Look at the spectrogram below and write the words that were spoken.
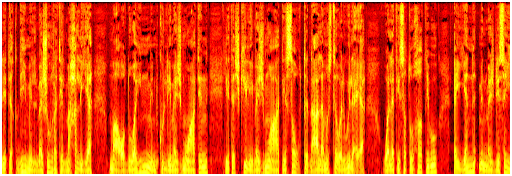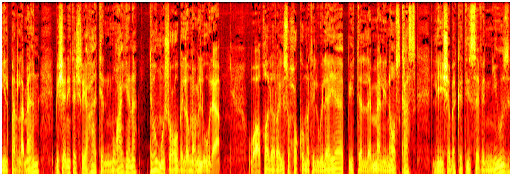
لتقديم المشورة المحلية مع عضوين من كل مجموعة لتشكيل مجموعة صوت على مستوى الولاية والتي ستخاطب ايا من مجلسي البرلمان بشأن تشريعات معينة تهم شعوب الأمم الأولى. وقال رئيس حكومة الولاية بيتل مالينوسكاس لشبكة 7 نيوز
